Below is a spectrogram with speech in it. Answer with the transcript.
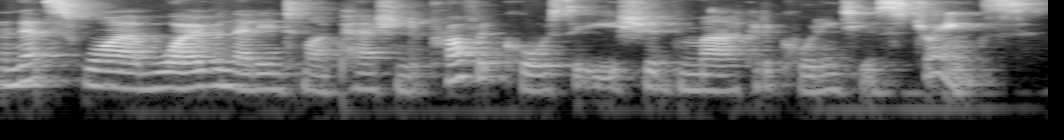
And that's why I've woven that into my Passion to Profit course that you should market according to your strengths.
